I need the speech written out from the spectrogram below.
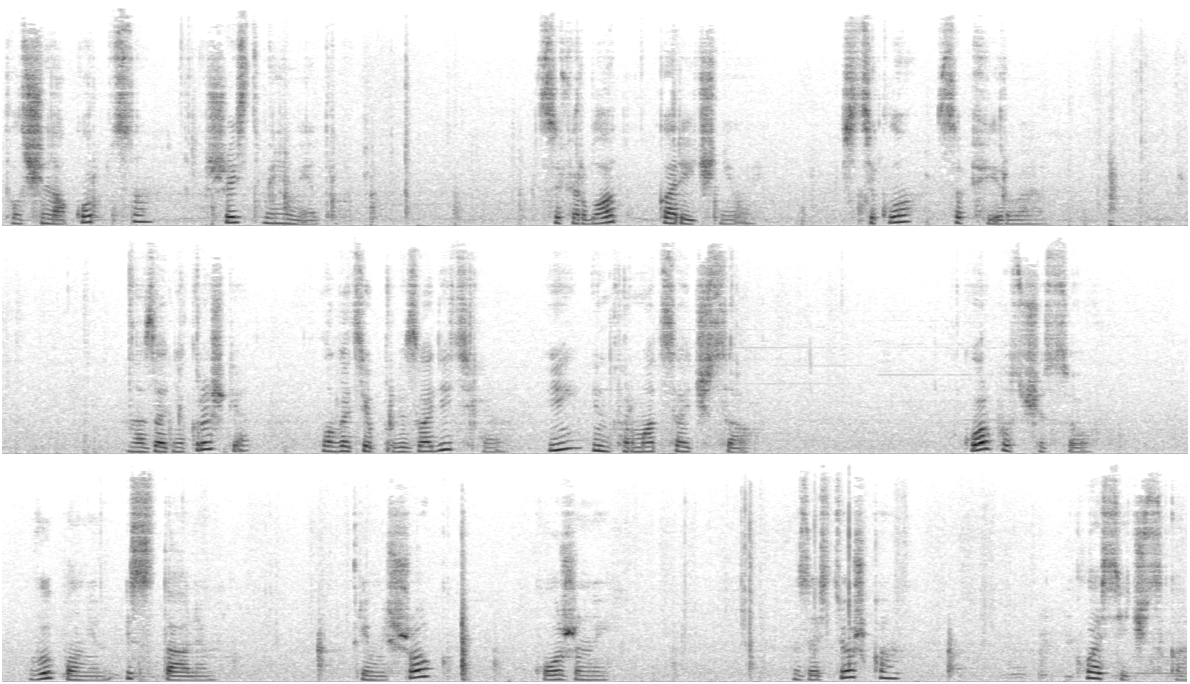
Толщина корпуса 6 мм. Циферблат коричневый. Стекло сапфировое. На задней крышке логотип производителя и информация о часах. Корпус часов выполнен из стали ремешок кожаный, застежка классическая.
